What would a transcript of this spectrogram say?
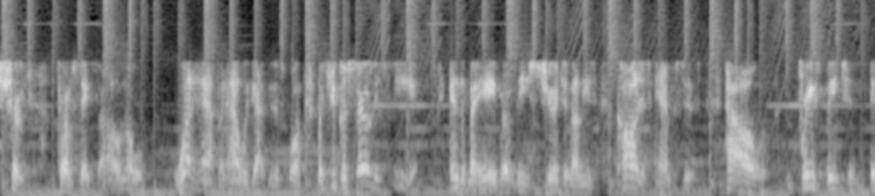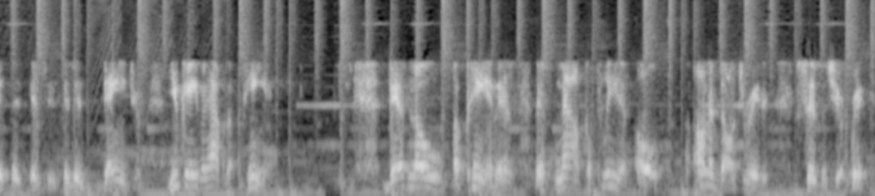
church from state. So I don't know what happened, how we got to this point, but you can certainly see it in the behavior of these children on these college campuses, how free speech is, is, is, is in danger. You can't even have an opinion. There's no opinion. There's there's now complete and oh, unadulterated citizenship, Rick.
